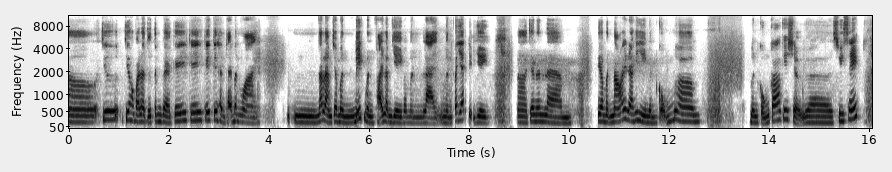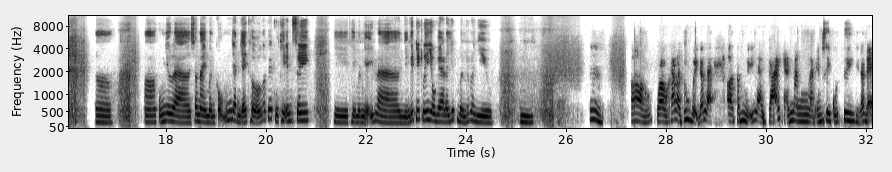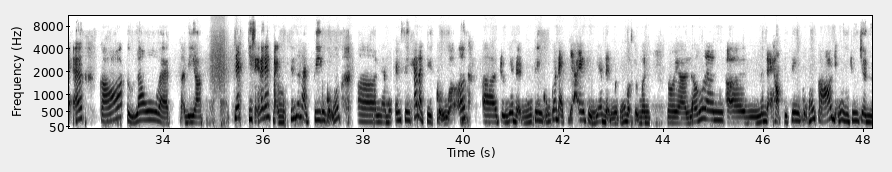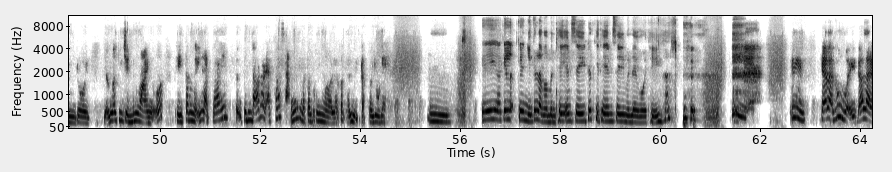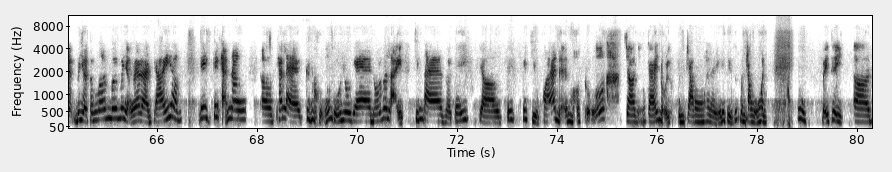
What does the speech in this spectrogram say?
uh, chứ chứ không phải là tự tin về cái cái cái cái hình thể bên ngoài nó làm cho mình biết mình phải làm gì và mình là mình có giá trị gì à, cho nên là khi mà mình nói ra cái gì mình cũng uh, mình cũng có cái sự uh, suy xét uh, uh, cũng như là sau này mình cũng giành giải thưởng ở cái cuộc thi MC thì thì mình nghĩ là những cái triết lý yoga đã giúp mình rất là nhiều. Ừ. Ừm. Ờ, wow, khá là thú vị đó là, ờ, Tâm nghĩ là cái khả năng làm MC của Tiên thì nó đã có từ lâu và tại vì, ờ, chắc chia sẻ với các bạn một xíu đó là Tiên cũng, ờ, là một MC khá là kỳ cựu ở, ờ, trường Gia Định, Tiên cũng có đạt giải ở trường Gia Định cũng của tụi mình. Rồi, ờ, lớn lên, ờ, lên đại học thì Tiên cũng có dẫn nhiều chương trình, rồi dẫn ở chương trình bên ngoài nữa. Thì Tâm nghĩ là cái tự tin đó nó đã có sẵn nhưng mà Tâm không ngờ là có thể luyện tập qua yoga. Ừm. Cái, ờ, cái cái những cái lần mà mình thi MC, trước khi thi MC mình đều ngồi thiền hết. Ừ, khá là thú vị, đó là bây giờ tôi mới mới mới nhận ra là cái, cái cái khả năng, uh, khá là kinh khủng của yoga đối với lại chúng ta về cái, uh, cái cái chìa khóa để mở cửa cho những cái nội lực bên trong hay là những cái tiềm thức bên trong của mình. Ừ. Vậy thì, uh,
